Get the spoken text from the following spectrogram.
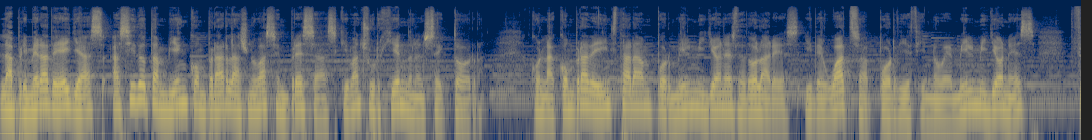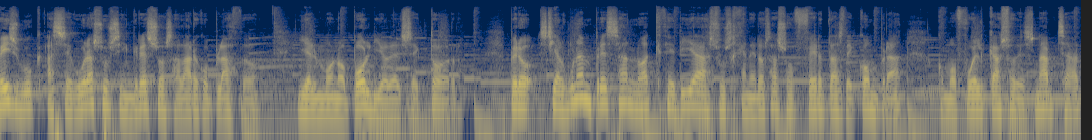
La primera de ellas ha sido también comprar las nuevas empresas que iban surgiendo en el sector. Con la compra de Instagram por mil millones de dólares y de WhatsApp por 19 mil millones, Facebook asegura sus ingresos a largo plazo y el monopolio del sector. Pero si alguna empresa no accedía a sus generosas ofertas de compra, como fue el caso de Snapchat,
